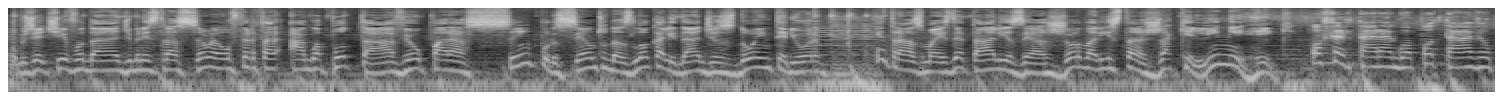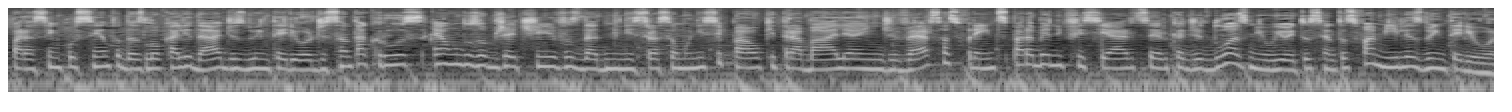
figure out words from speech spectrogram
O objetivo da administração é ofertar água potável para 100% das localidades do interior. Quem traz mais detalhes é a jornalista Jaqueline Rick. Ofertar água potável para 100% das localidades do interior de Santa Cruz é um dos objetivos da administração municipal que trabalha em diversas frentes para beneficiar cerca de 2.800 famílias do interior.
